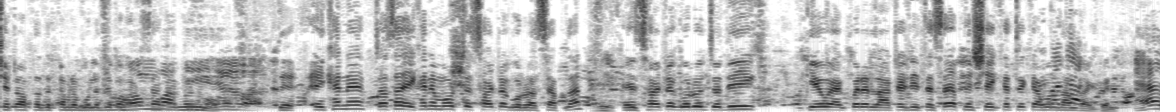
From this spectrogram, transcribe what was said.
সেটা আপনাদেরকে আমরা বলে দেবো হোয়াটসঅ্যাপ। এখানে চাচা এখানে মোট যে ছয়টা গরু আছে আপনার এই ছয়টা গরু যদি কেউ একবারে লাটে নিতে চায় আপনি সেই ক্ষেত্রে কেমন দাম রাখবেন? হ্যাঁ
